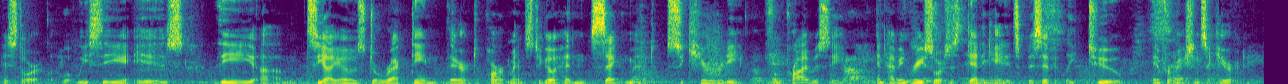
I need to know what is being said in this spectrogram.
historically. What we see is the um, CIOs directing their departments to go ahead and segment security from privacy and having resources dedicated specifically to information security.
